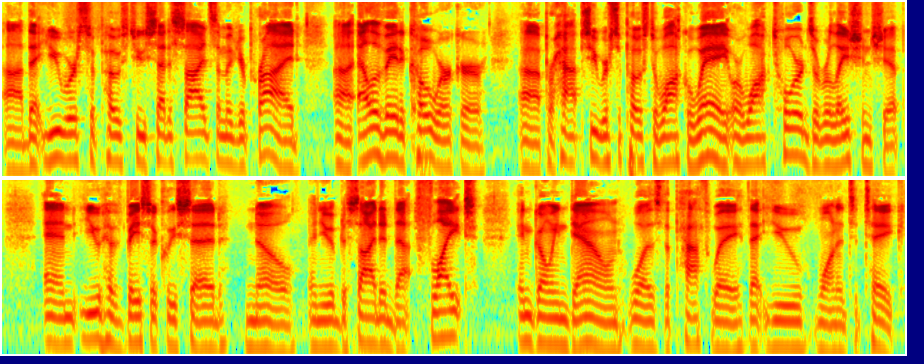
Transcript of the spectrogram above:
uh, that you were supposed to set aside some of your pride, uh, elevate a coworker. Uh, perhaps you were supposed to walk away or walk towards a relationship, and you have basically said no, and you have decided that flight and going down was the pathway that you wanted to take.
